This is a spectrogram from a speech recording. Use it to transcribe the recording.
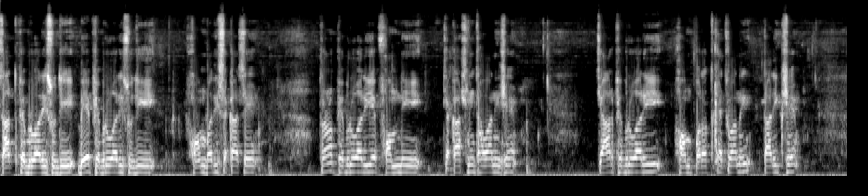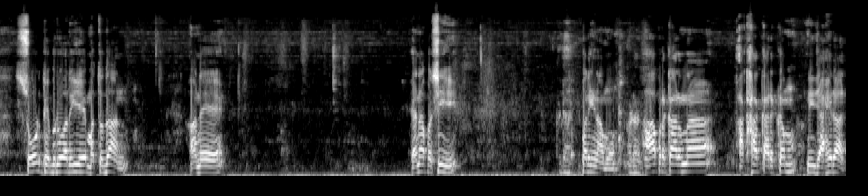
સાત ફેબ્રુઆરી સુધી, બે ફેબ્રુઆરી સુધી ફોર્મ ભરી શકાશે. ત્રણ ફેબ્રુઆરીએ ફોર્મની ચકાસણી થવાની છે. ચાર ફેબ્રુઆરી ફોર્મ પરત ખેંચવાની તારીખ છે. સોળ ફેબ્રુઆરીએ મતદાન અને એના પછી પરિણામો. આ પ્રકારના આખા કાર્યક્રમની જાહેરાત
